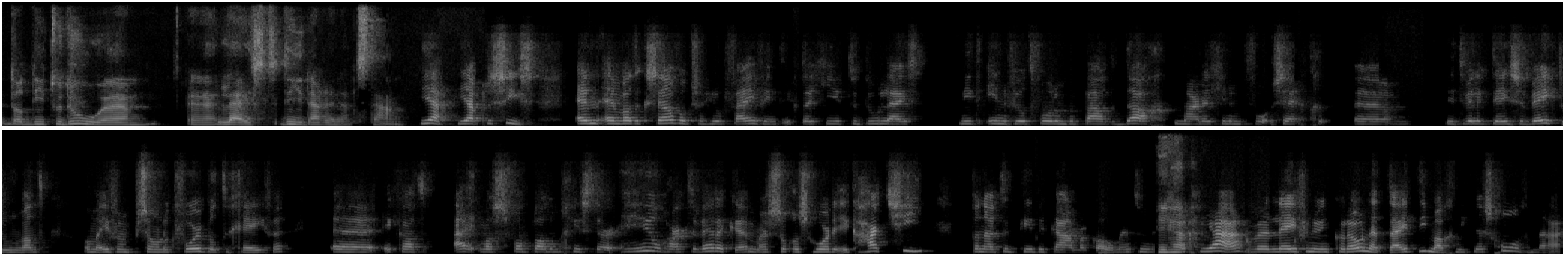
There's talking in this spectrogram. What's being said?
dat die to-do-lijst die je daarin hebt staan. Ja, ja precies. En, en wat ik zelf ook zo heel fijn vind, is dat je je to-do-lijst niet invult voor een bepaalde dag, maar dat je hem voor, zegt, ehm, dit wil ik deze week doen. Want om even een persoonlijk voorbeeld te geven, ik had, was van plan om gisteren heel hard te werken, maar s hoorde ik Hachi vanuit de kinderkamer komen. En toen ja. dacht ik, ja, we leven nu in coronatijd, die mag niet naar school vandaag.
